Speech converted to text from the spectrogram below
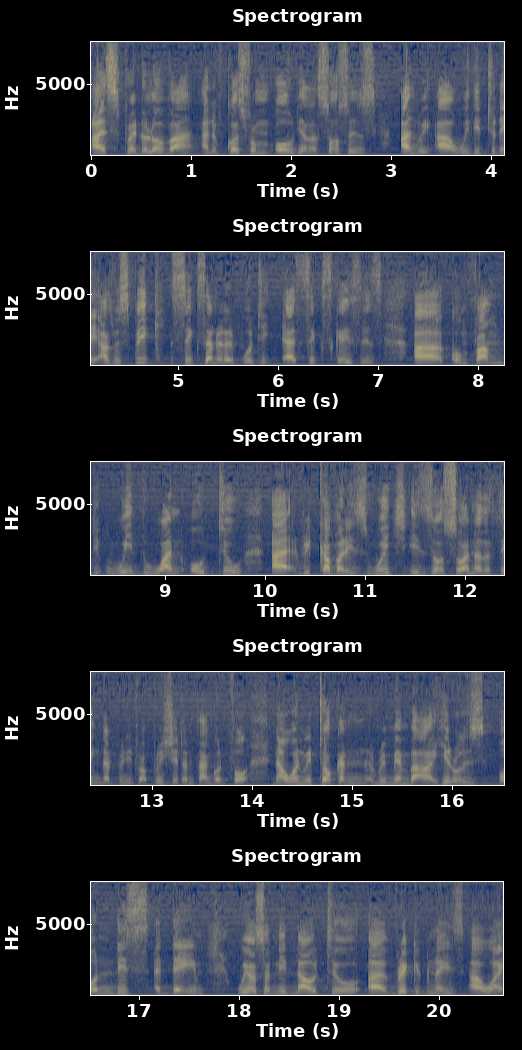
uh, spread all over, and of course from all the other sources, and we are with it today. As we speak, 646 cases uh, confirmed with 102 uh, recoveries, which is also another thing that we need to appreciate and thank God for. Now, when we talk and remember our heroes on this uh, day, we also need now to uh, recognize our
